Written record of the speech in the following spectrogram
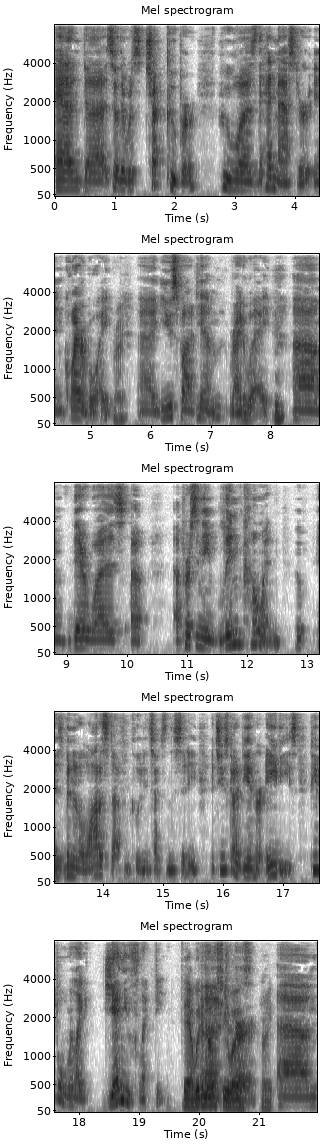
and uh, so there was Chuck Cooper, who was the headmaster in Choir Boy. right. Uh, you spotted him right away. Mm-hmm. Um, there was a, a person named Lynn Cohen who has been in a lot of stuff, including Sex in the City, and she's got to be in her 80s. People were like genuflecting. Yeah, we didn't know uh, who she was. her. Right. Um,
